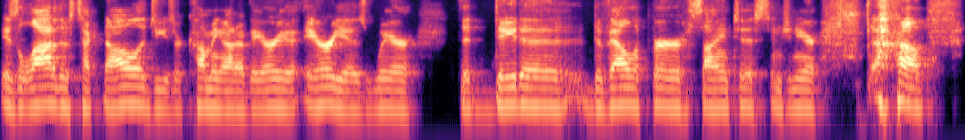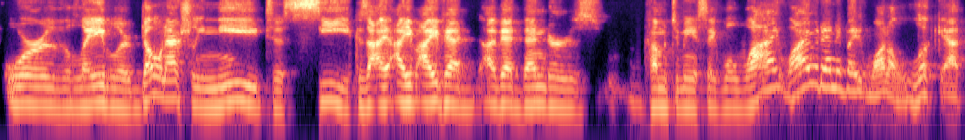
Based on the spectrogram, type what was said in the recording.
is a lot of those technologies are coming out of area areas where the data developer, scientist, engineer, uh, or the labeler don't actually need to see because I, I have had I've had vendors come to me and say, well, why why would anybody want to look at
